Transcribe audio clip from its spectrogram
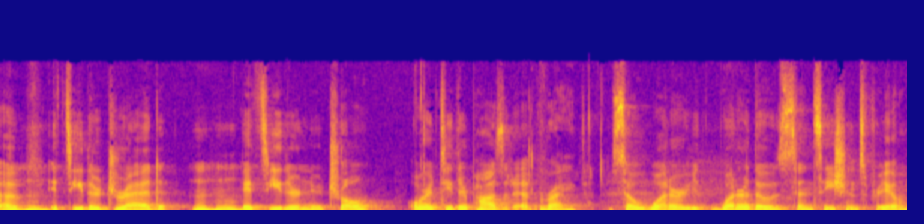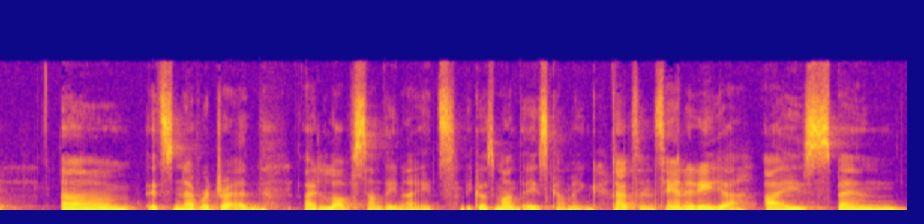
of it's either dread, it's either neutral, or it's either positive. Right. So what are what are those sensations for you? Um, it's never dread. I love Sunday nights because Monday is coming. That's insanity. Yeah, I spend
